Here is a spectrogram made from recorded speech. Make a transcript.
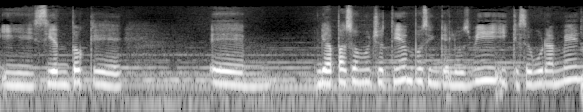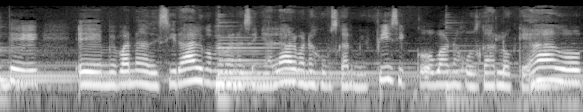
y siento que eh, ya pasó mucho tiempo sin que los vi y que seguramente eh, me van a decir algo, me van a señalar, van a juzgar mi físico, van a juzgar lo que hago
